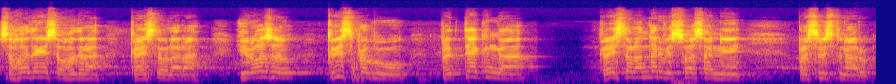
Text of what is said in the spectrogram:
సహోదరి సహోదర క్రైస్తవులారా ఈరోజు క్రీస్ ప్రభువు ప్రత్యేకంగా క్రైస్తవులందరి విశ్వాసాన్ని ప్రశ్నిస్తున్నారు.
